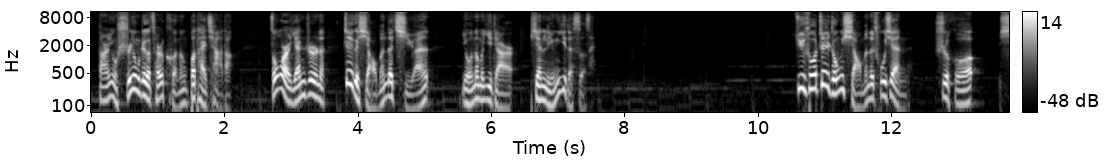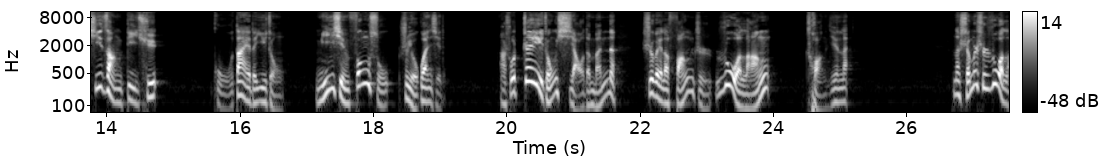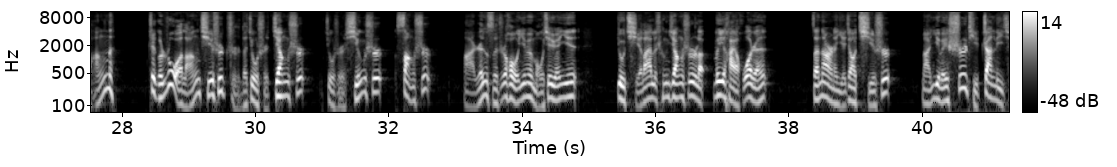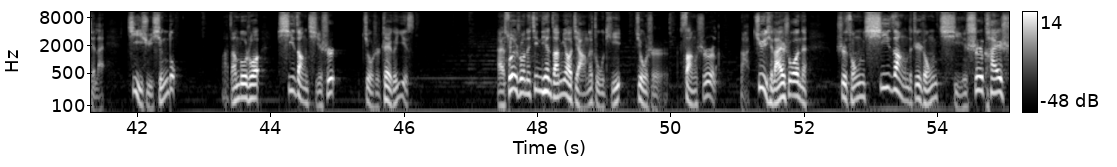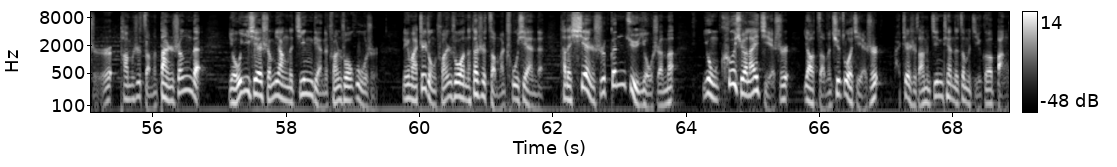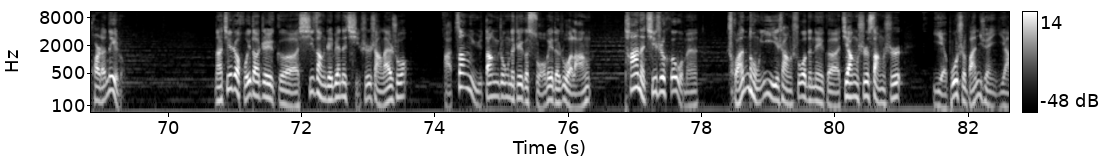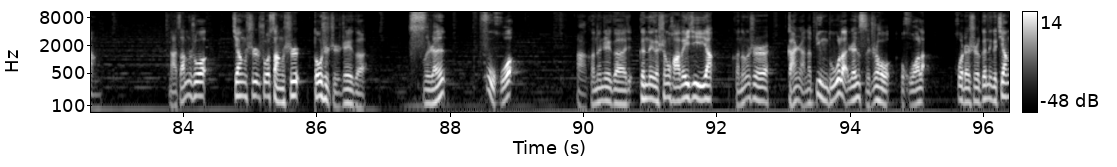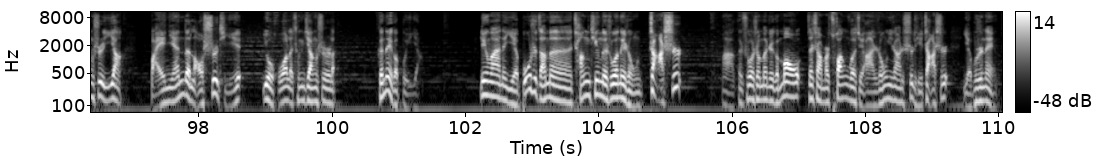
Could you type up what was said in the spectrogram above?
当然，用“实用”这个词儿可能不太恰当。总而言之呢，这个小门的起源有那么一点偏灵异的色彩。据说这种小门的出现呢，是和西藏地区古代的一种迷信风俗是有关系的。啊，说这种小的门呢，是为了防止弱狼闯进来。那什么是弱狼呢？这个弱狼其实指的就是僵尸，就是行尸、丧尸。啊，人死之后，因为某些原因又起来了，成僵尸了，危害活人，在那儿呢也叫起尸。那意为尸体站立起来继续行动，啊，咱们都说西藏起尸就是这个意思。哎，所以说呢，今天咱们要讲的主题就是丧尸了。啊，具体来说呢，是从西藏的这种起尸开始，他们是怎么诞生的，有一些什么样的经典的传说故事。另外，这种传说呢，它是怎么出现的？它的现实根据有什么？用科学来解释，要怎么去做解释？这是咱们今天的这么几个板块的内容。那接着回到这个西藏这边的启示上来说，啊，藏语当中的这个所谓的弱狼，它呢其实和我们传统意义上说的那个僵尸、丧尸也不是完全一样的。那咱们说僵尸、说丧尸都是指这个死人复活，啊，可能这个跟那个生化危机一样，可能是感染了病毒了，人死之后活了，或者是跟那个僵尸一样，百年的老尸体又活了成僵尸了。跟那个不一样，另外呢，也不是咱们常听的说那种诈尸，啊，说什么这个猫在上面窜过去啊，容易让尸体诈尸，也不是那个，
